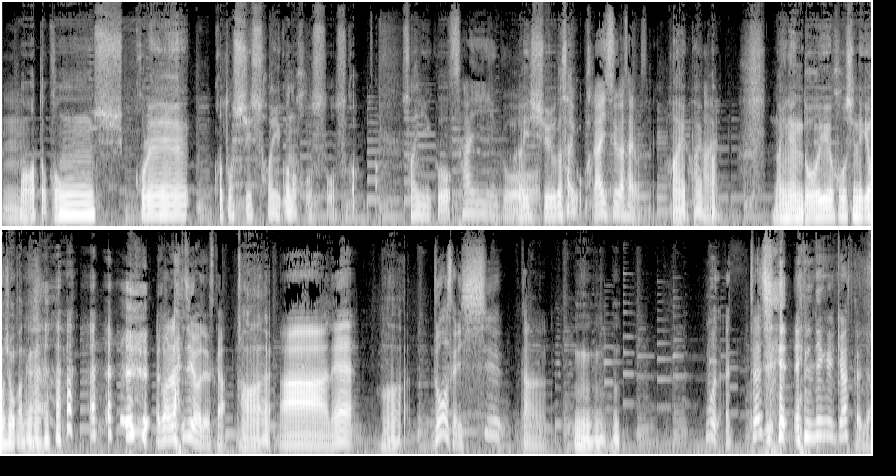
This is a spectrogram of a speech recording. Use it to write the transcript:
うん、まあ、あと今週、これ、今年最後の放送ですか？あ最後、最後。来週が最後か。来週が最後ですね。はいはいはい。はい。来年どういう方針でいきましょうかね。あ このラジオですか？はああね。い。はどうですか？1週間。い。うんうんうん。もうえとりあえず エンディングいきますか？じゃあ。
